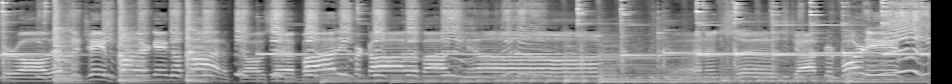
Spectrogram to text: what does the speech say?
After all this, the chief butler gave no thought of Joseph, but he forgot about him. Genesis chapter 40.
